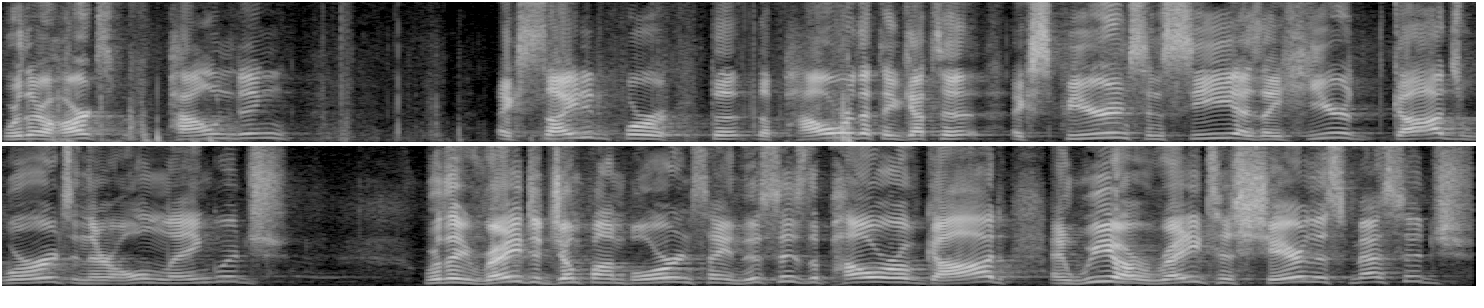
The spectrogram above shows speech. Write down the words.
Were their hearts pounding? Excited for the, the power that they got to experience and see as they hear God's words in their own language? Were they ready to jump on board and saying, This is the power of God, and we are ready to share this message?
